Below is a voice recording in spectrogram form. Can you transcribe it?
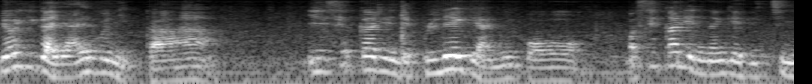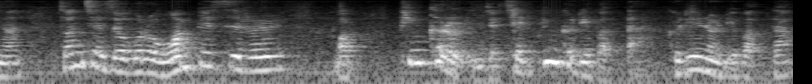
여기가 얇으니까 이 색깔이 이제 블랙이 아니고 뭐 색깔이 있는 게 비치면 전체적으로 원피스를 막 핑크를 이제 제 핑크를 입었다 그린을 입었다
